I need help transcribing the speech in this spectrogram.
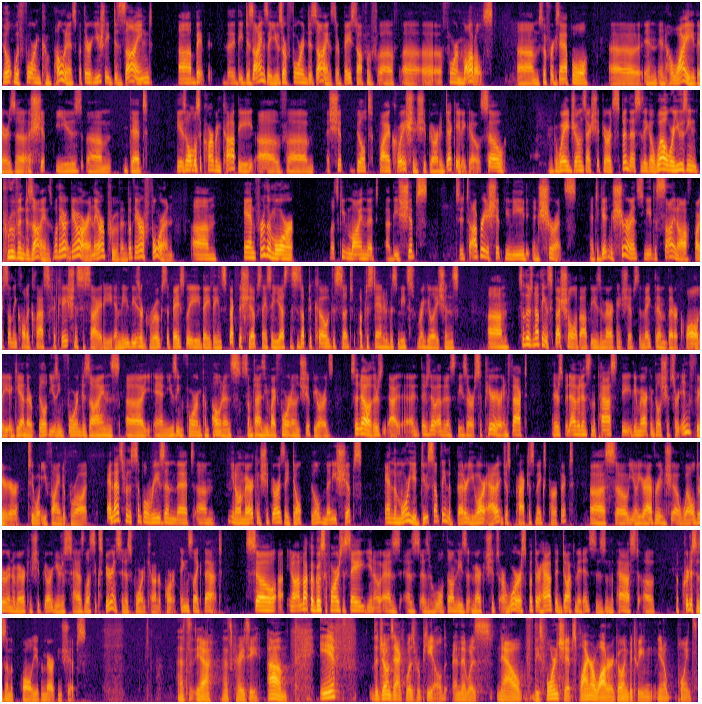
built with foreign components, but they're usually designed. Uh, the the designs they use are foreign designs. They're based off of uh, uh, foreign models. Um, so, for example, uh, in in Hawaii, there's a, a ship used um, that is almost a carbon copy of um, a ship built by a Croatian shipyard a decade ago. So the way Jones Act shipyards spin this is they go, well, we're using proven designs. Well, they are, they are, and they are proven, but they are foreign. Um, and furthermore, let's keep in mind that uh, these ships, to, to operate a ship, you need insurance. And to get insurance, you need to sign off by something called a classification society. And the, these are groups that basically they, they inspect the ships and they say, yes, this is up to code, this is up to standard, this meets regulations. Um, so there's nothing special about these American ships that make them better quality. Again, they're built using foreign designs uh, and using foreign components, sometimes even by foreign-owned shipyards. So no, there's uh, there's no evidence these are superior. In fact, there's been evidence in the past the, the American-built ships are inferior to what you find abroad, and that's for the simple reason that um, you know American shipyards they don't build many ships, and the more you do something, the better you are at it. Just practice makes perfect. Uh, so you know your average uh, welder in an American shipyard, you know, just has less experience than his foreign counterpart. Things like that. So uh, you know, I'm not going to go so far as to say you know, as as as a rule of thumb, these American ships are worse, but there have been documented instances in the past of of criticism of the quality of American ships. That's yeah, that's crazy. Um, if the Jones Act was repealed, and there was now these foreign ships plying our water, going between you know points.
